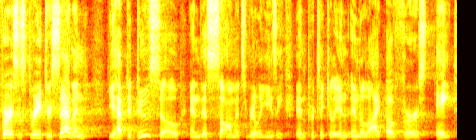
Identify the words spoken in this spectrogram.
verses three through seven, you have to do so in this psalm. It's really easy, in particular in, in the light of verse eight.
